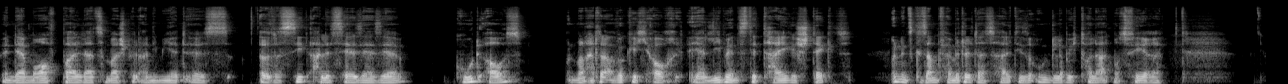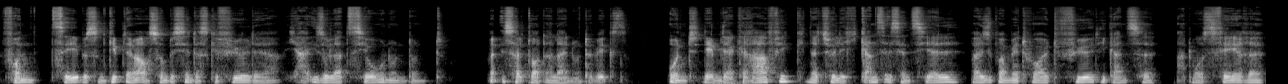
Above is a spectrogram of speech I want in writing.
wenn der Morphball da zum Beispiel animiert ist. Also das sieht alles sehr, sehr, sehr gut aus. Und man hat da wirklich auch ja, Liebe ins Detail gesteckt. Und insgesamt vermittelt das halt diese unglaublich tolle Atmosphäre von Cebes und gibt einem auch so ein bisschen das Gefühl der ja, Isolation und, und man ist halt dort allein unterwegs. Und neben der Grafik natürlich ganz essentiell bei Super Metroid für die ganze Atmosphäre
